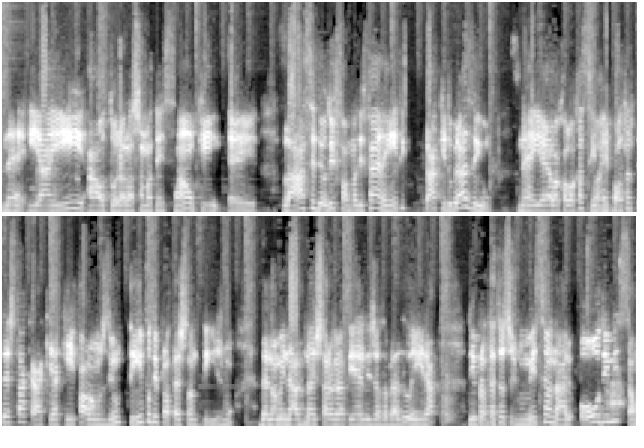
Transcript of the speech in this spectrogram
né? E aí a autora ela chama atenção que é, lá se deu de forma diferente daqui do Brasil. Né, e ela coloca assim: ó, é importante destacar que aqui falamos de um tipo de protestantismo denominado na historiografia religiosa brasileira de protestantismo missionário ou de missão,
